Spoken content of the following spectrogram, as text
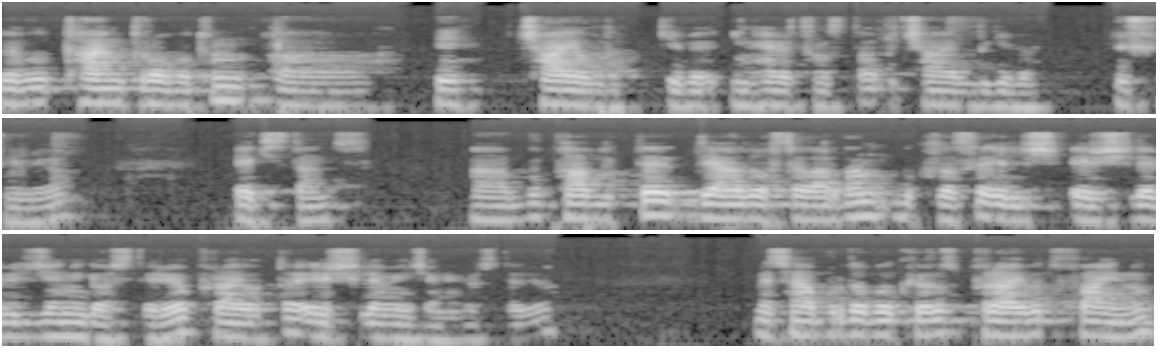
Ve bu timed robotun bir child gibi, inheritance'da bir child gibi düşünülüyor. Extends. Bu public'te diğer dosyalardan bu class'a erişilebileceğini gösteriyor. Private'da erişilemeyeceğini gösteriyor. Mesela burada bakıyoruz private final.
